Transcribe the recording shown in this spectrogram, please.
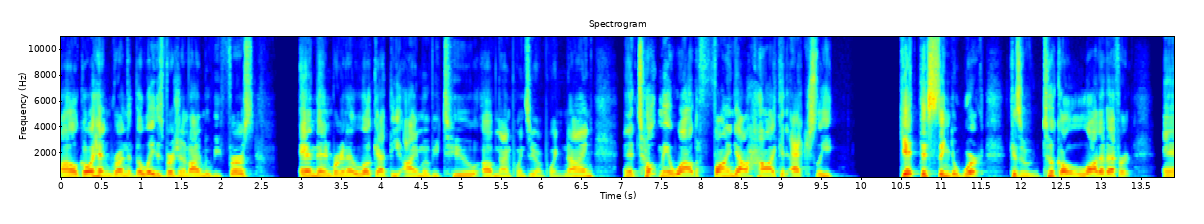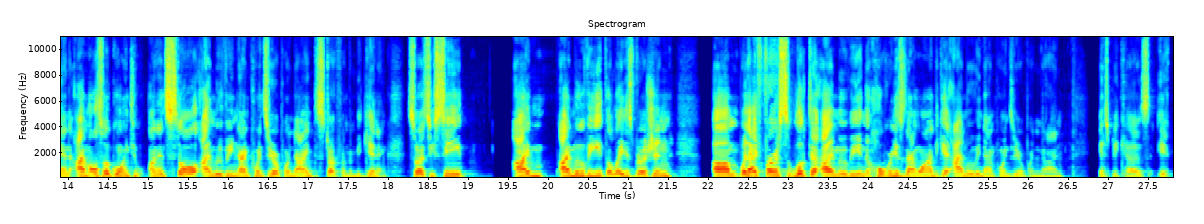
I'll go ahead and run the latest version of iMovie first. And then we're going to look at the iMovie 2 of 9.0.9. And it took me a while to find out how I could actually get this thing to work because it took a lot of effort. And I'm also going to uninstall iMovie 9.0.9 to start from the beginning. So as you see, I'm iMovie, the latest version, um, when I first looked at iMovie, and the whole reason I wanted to get iMovie 9.0.9 is because it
